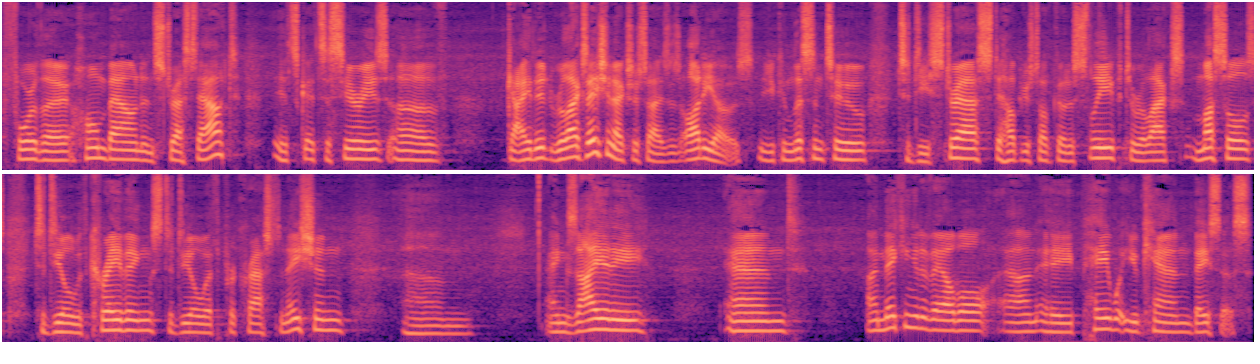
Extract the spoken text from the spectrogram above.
for the Homebound and Stressed Out. It's, it's a series of guided relaxation exercises, audios you can listen to to de stress, to help yourself go to sleep, to relax muscles, to deal with cravings, to deal with procrastination, um, anxiety, and I'm making it available on a pay what you can basis.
